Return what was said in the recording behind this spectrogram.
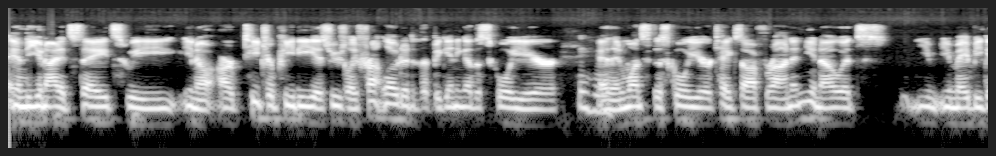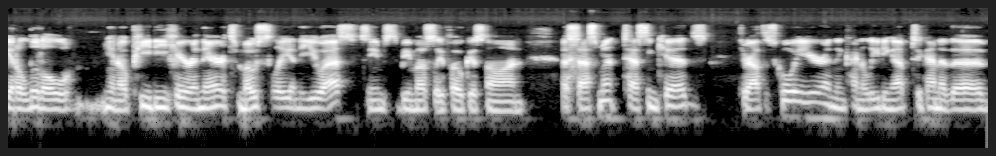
in the United States, we you know our teacher PD is usually front loaded at the beginning of the school year, mm-hmm. and then once the school year takes off running, you know, it's you you maybe get a little you know PD here and there. It's mostly in the U.S. It seems to be mostly focused on assessment, testing kids throughout the school year and then kind of leading up to kind of the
